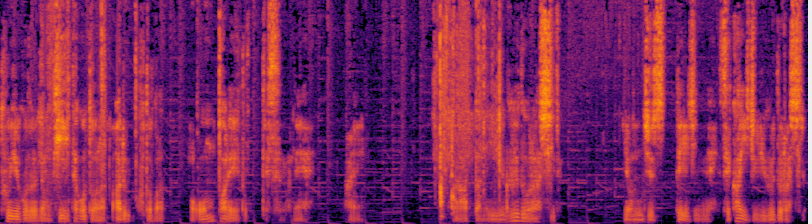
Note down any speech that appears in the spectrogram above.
ということで、でも聞いたことのある言葉、オンパレードですよね。はい。あったね、ユグドラシル。40ページにね、世界中ユグドラシル。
